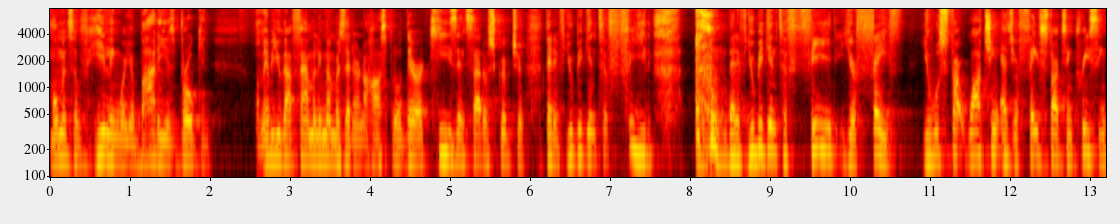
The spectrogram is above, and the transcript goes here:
moments of healing where your body is broken, or maybe you got family members that are in a hospital, there are keys inside of Scripture that if you begin to feed, that if you begin to feed your faith, you will start watching as your faith starts increasing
